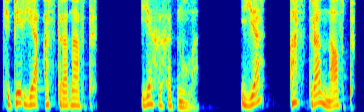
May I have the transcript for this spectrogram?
Теперь я астронавт». Я хохотнула. «Я астронавт».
